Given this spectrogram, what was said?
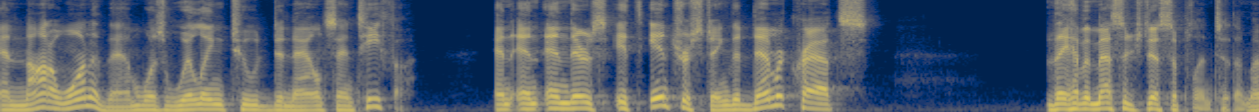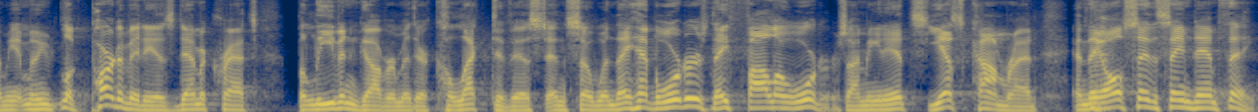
and not a one of them was willing to denounce Antifa. And and and there's it's interesting. The Democrats they have a message discipline to them. I mean, I mean, look, part of it is Democrats believe in government; they're collectivists, and so when they have orders, they follow orders. I mean, it's yes, comrade, and they all say the same damn thing.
